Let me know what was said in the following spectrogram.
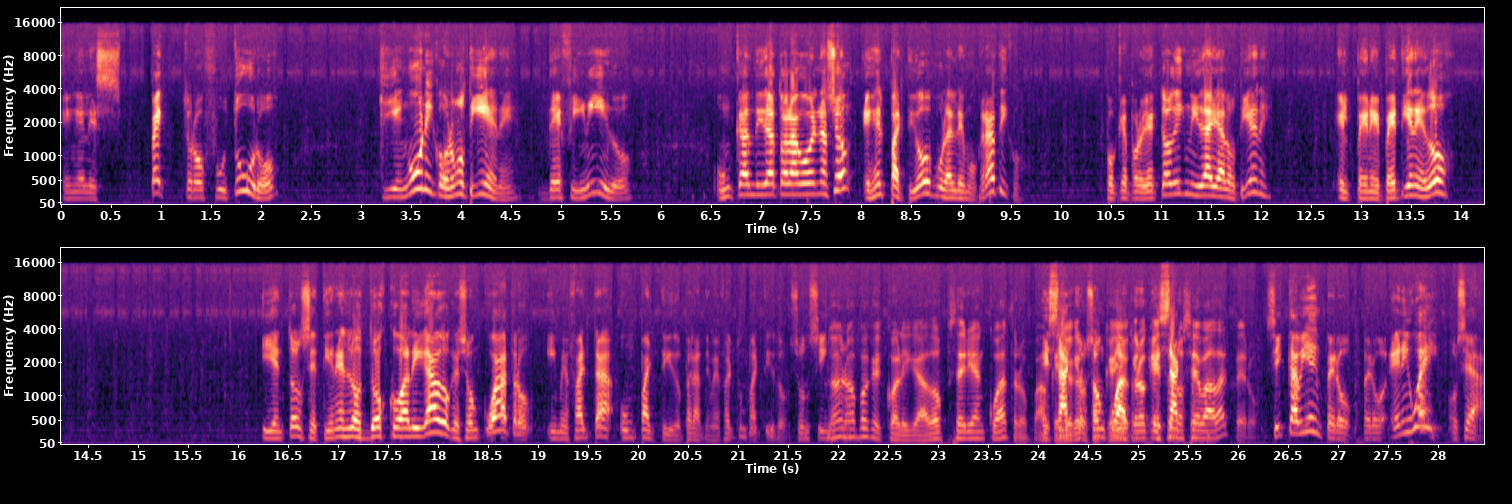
en el espectro futuro, quien único no tiene definido un candidato a la gobernación es el Partido Popular Democrático. Porque el Proyecto Dignidad ya lo tiene. El PNP tiene dos. Y entonces tienes los dos coaligados, que son cuatro, y me falta un partido. Espérate, me falta un partido. Son cinco. No, no, porque coaligados serían cuatro. Exacto, son cuatro. Yo creo que eso no se va a dar, pero. Sí, está bien, pero, pero, anyway, o sea,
